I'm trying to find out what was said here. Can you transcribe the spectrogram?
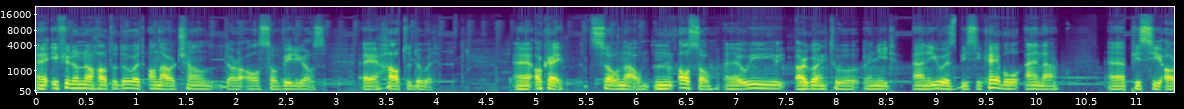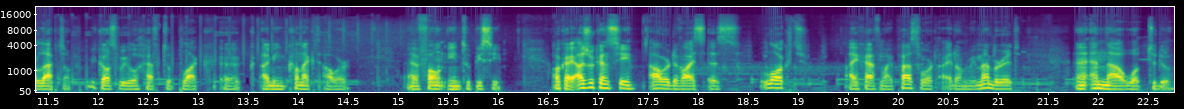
Uh, if you don't know how to do it, on our channel there are also videos uh, how to do it. Uh, okay, so now, mm, also, uh, we are going to need an USB-C cable and a, a, PC or laptop, because we will have to plug, uh, I mean connect our uh, phone into PC. Okay, as you can see, our device is locked. I have my password, I don't remember it. and now what to do?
